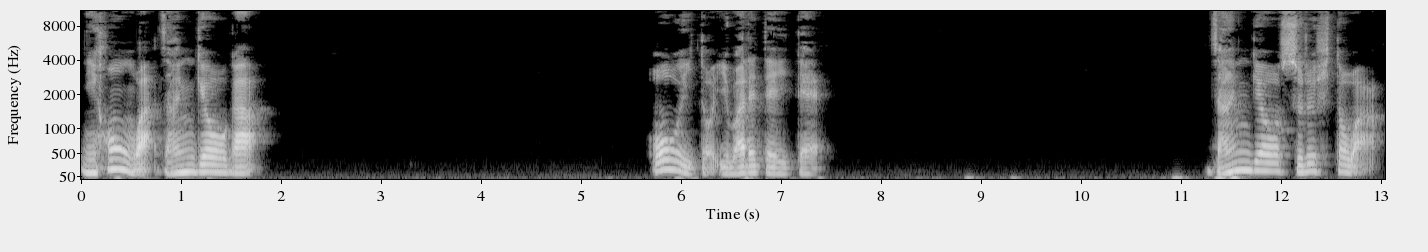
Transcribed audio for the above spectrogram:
日本は残業が多いと言われていて、残業する人は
